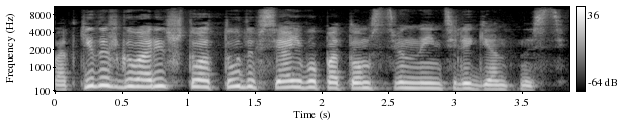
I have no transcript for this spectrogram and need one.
Подкидыш говорит, что оттуда вся его потомственная интеллигентность.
